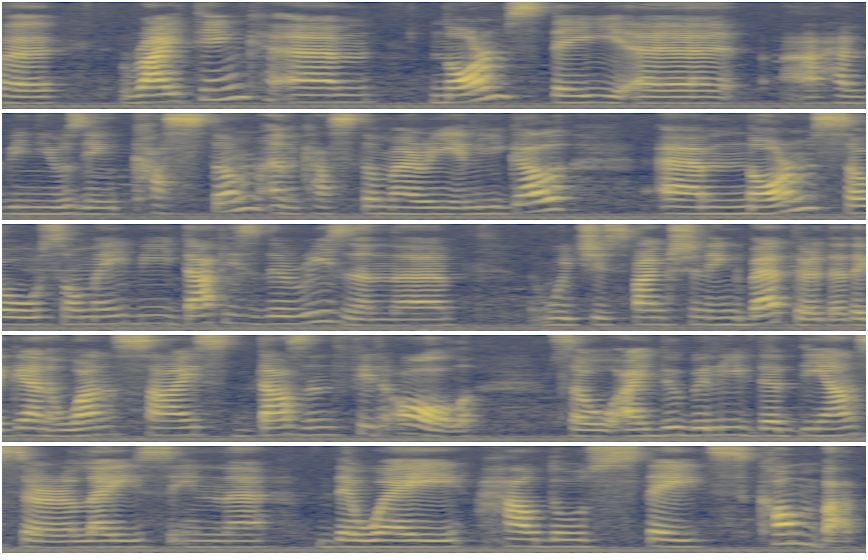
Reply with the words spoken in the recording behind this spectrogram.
uh, writing um, norms. They uh, have been using custom and customary legal um, norms. So so maybe that is the reason which is functioning better that again one size doesn't fit all. So i do believe that the answer lays in uh, the way how those states combat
